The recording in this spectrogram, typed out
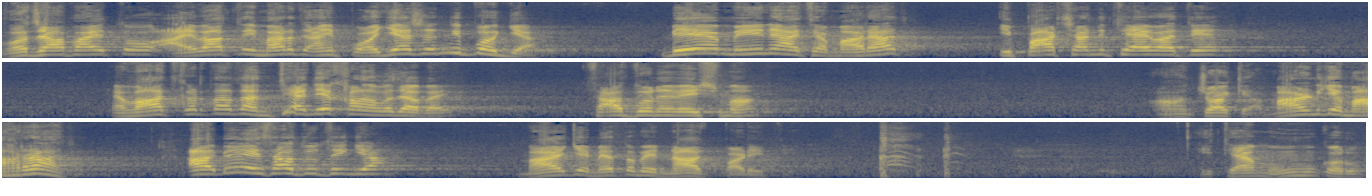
વજાભાઈ તો આવ્યા તે મહારાજ, અહીં પહોંચ્યા છે નહીં પહોંચ્યા. બે મહિના છે મહારાજ એ પાછા નથી આવ્યા તે. વાત કરતા હતા ત્યાં દેખાણા વજાભાઈ સાધુ ને વેશમાં. ચોક્યા મારે કે મહારાજ, આ બે સાધુ થઈ ગયા. મારે કે મેં તો ભાઈ ના જ પાડી હતી. ત્યાં હું શું કરું?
